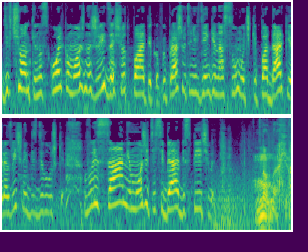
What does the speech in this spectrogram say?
Девчонки, ну сколько можно жить за счет папиков? Выпрашивать у них деньги на сумочки, подарки и различные безделушки. Вы сами можете себя обеспечивать. Ну нахер.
